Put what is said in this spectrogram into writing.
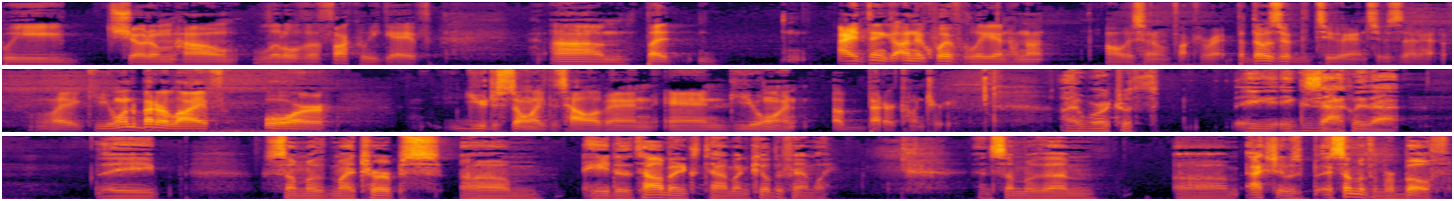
we showed them how little of a fuck we gave. Um, but I think unequivocally, and I'm not always saying I'm fucking right, but those are the two answers that I have. Like, you want a better life, or you just don't like the Taliban and you want a better country. I worked with exactly that. They, some of my Terps um, hated the Taliban because the Taliban killed their family, and some of them, um, actually, it was some of them were both.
